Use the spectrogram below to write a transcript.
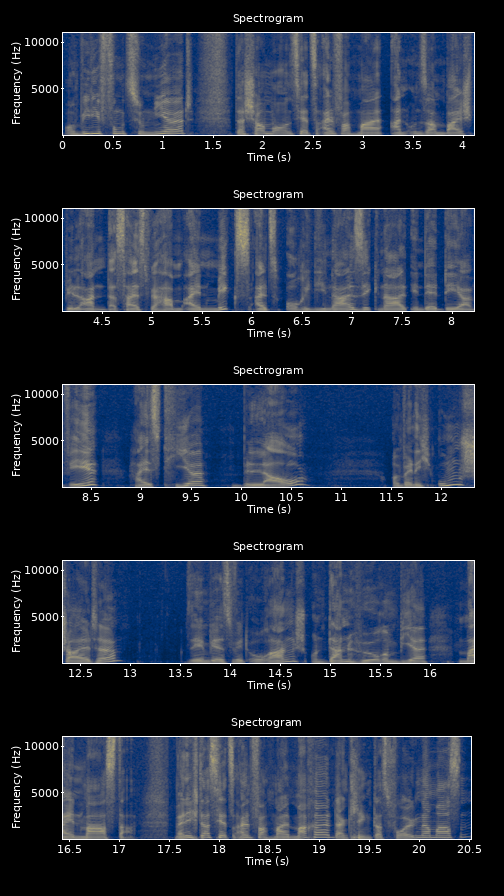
Und wie die funktioniert, das schauen wir uns jetzt einfach mal an unserem Beispiel an. Das heißt, wir haben einen Mix als Originalsignal in der DAW heißt hier blau. Und wenn ich umschalte, sehen wir, es wird orange und dann hören wir mein Master. Wenn ich das jetzt einfach mal mache, dann klingt das folgendermaßen.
